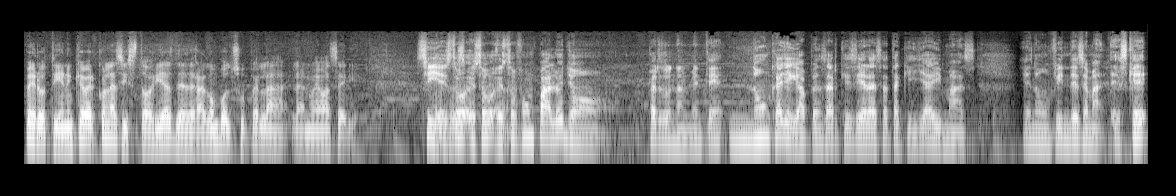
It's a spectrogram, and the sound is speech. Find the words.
pero tienen que ver con las historias de Dragon Ball Super, la, la nueva serie. Sí, Entonces, esto, esto, esto fue un palo. Yo personalmente nunca llegué a pensar que hiciera esa taquilla y más en un fin de semana. Es que,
